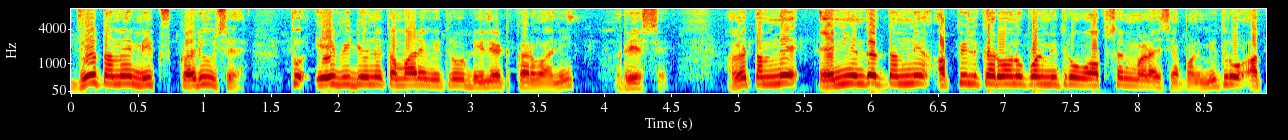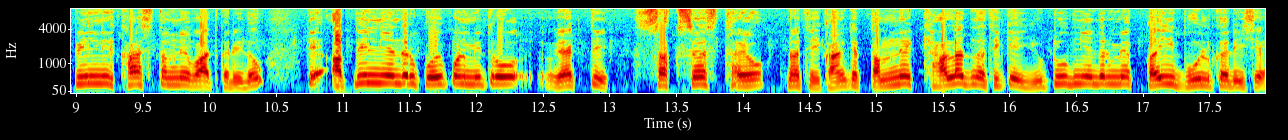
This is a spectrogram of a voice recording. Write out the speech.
જો તમે મિક્સ કર્યું છે, તો એ વિડીયોને તમારે મિત્રો ડિલીટ કરવાની રહેશે. હવે તમને એની અંદર તમને અપીલ કરવાનું પણ મિત્રો ઓપ્શન મળે છે. પણ મિત્રો, અપીલની ખાસ તમને વાત કરી દઉં કે અપીલની અંદર કોઈ પણ મિત્રો વ્યક્તિ સક્સેસ થયો નથી. કારણ કે તમને ખ્યાલ જ નથી કે યુટ્યુબની અંદર મેં કઈ ભૂલ કરી છે.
